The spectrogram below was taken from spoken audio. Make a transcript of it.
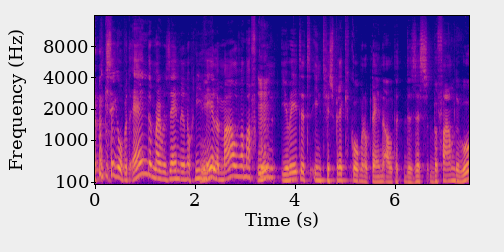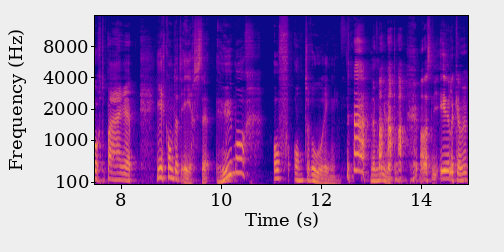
Ik zeg op het einde, maar we zijn er nog niet Mhm. helemaal vanaf, Koen. Je weet het, in het gesprek komen op het einde altijd de zes befaamde woordparen. Hier komt het eerste. Humor of ontroering? Een moeilijke. dat is niet eerlijk, hè, Wim.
